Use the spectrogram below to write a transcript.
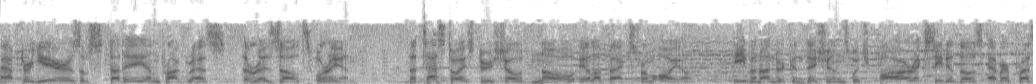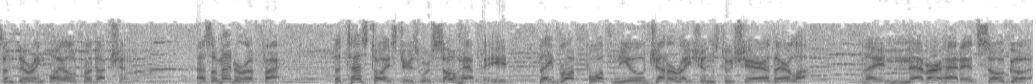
After years of study and progress, the results were in. The test oysters showed no ill effects from oil, even under conditions which far exceeded those ever present during oil production. As a matter of fact, the test oysters were so happy, they brought forth new generations to share their lot. They never had it so good.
